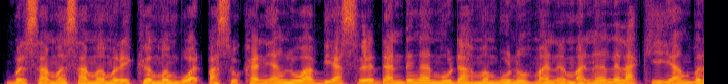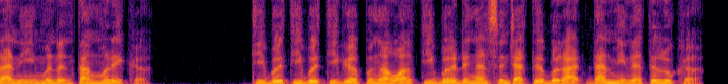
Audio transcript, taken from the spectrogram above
Bersama-sama mereka membuat pasukan yang luar biasa dan dengan mudah membunuh mana-mana lelaki yang berani menentang mereka. Tiba-tiba tiga pengawal tiba dengan senjata berat dan Mina terluka.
